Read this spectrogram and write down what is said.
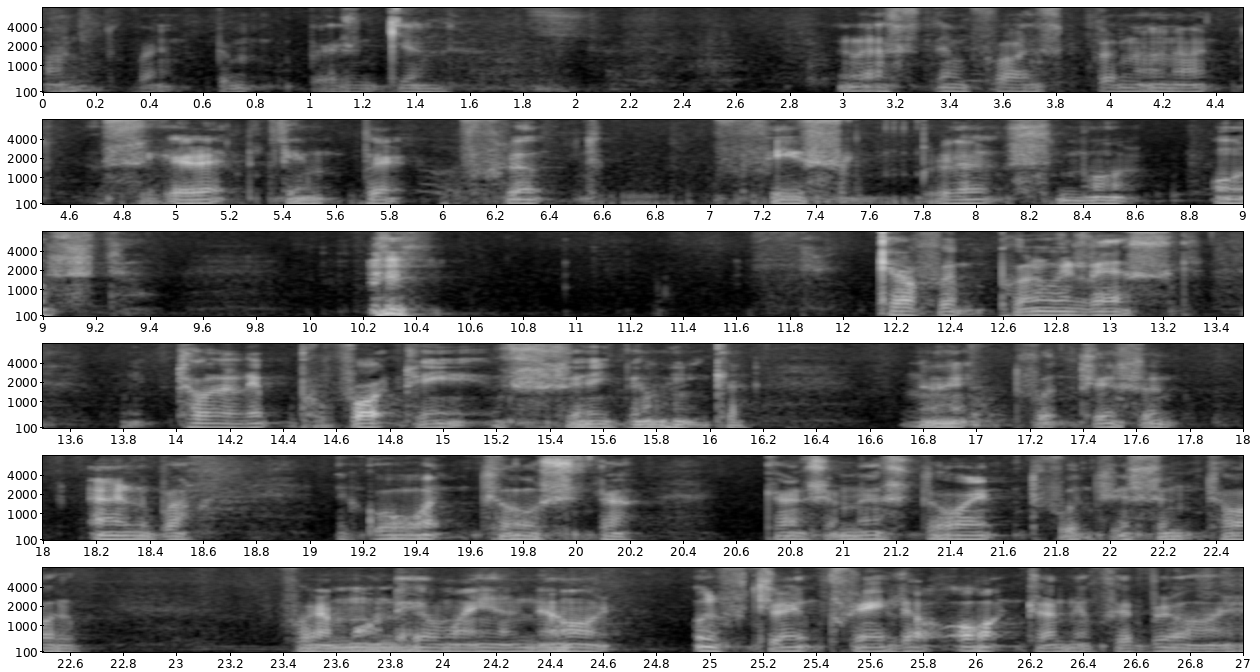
Antwerpen, Belgien. Resten fanns bland annat cigarettlimper, frukt, fisk, bröd, smör, ost, kaffe, pulver, läsk. Vi talade på fartyg i Sydamerika. Nej, 2011. Igår torsdag. Kanske nästa år, 2012. Förra måndagen var januari. Ulf fredag 18 februari.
